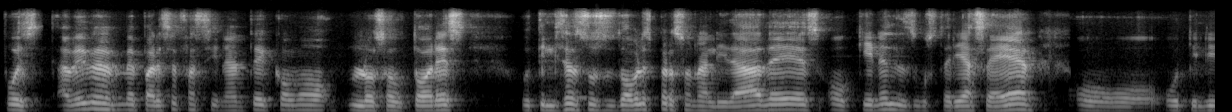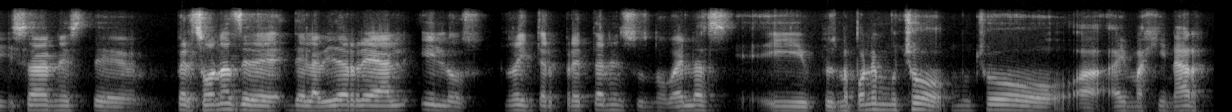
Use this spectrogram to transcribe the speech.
pues a mí me, parece fascinante cómo los autores utilizan sus dobles personalidades o quienes les gustaría ser o utilizan este, personas de, de, la vida real y los reinterpretan en sus novelas y pues me pone mucho, mucho a, imaginar.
